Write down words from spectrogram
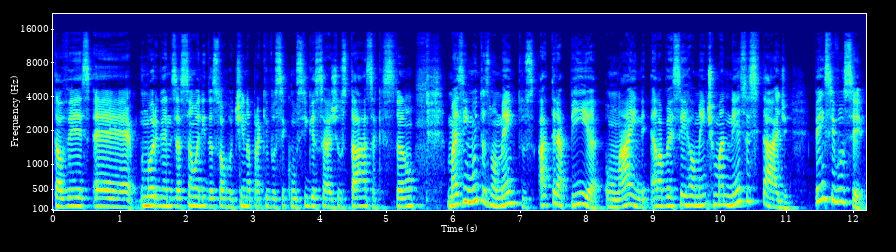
talvez é, uma organização ali da sua rotina para que você consiga se ajustar a essa questão. Mas em muitos momentos, a terapia online ela vai ser realmente uma necessidade. Pense você.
